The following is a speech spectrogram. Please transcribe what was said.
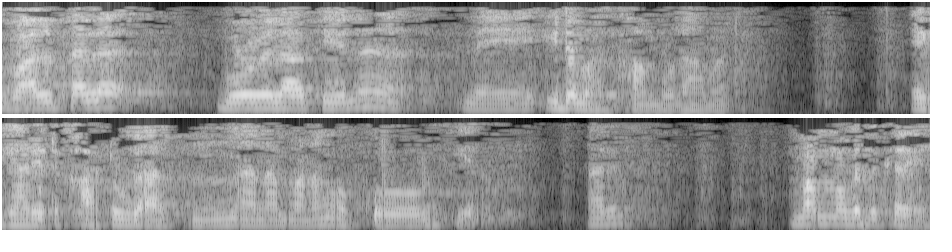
වල්පැල බෝ වෙලා තියෙන මේ ඉඩමක් හම්බුණා මට. ඒක හරියට කටුගස් අනම්මනම් ඔක්කොම කියනවා. හරිද? මම මොකද කරේ?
